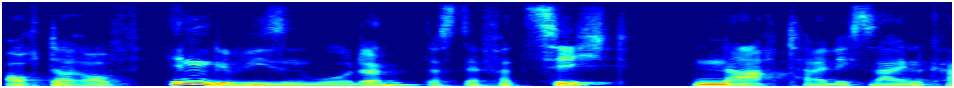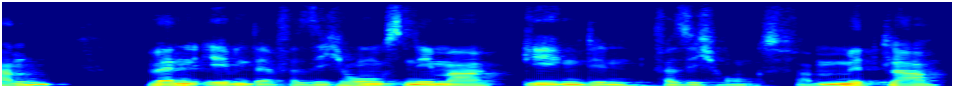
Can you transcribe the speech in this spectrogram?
auch darauf hingewiesen wurde, dass der Verzicht nachteilig sein kann, wenn eben der Versicherungsnehmer gegen den Versicherungsvermittler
